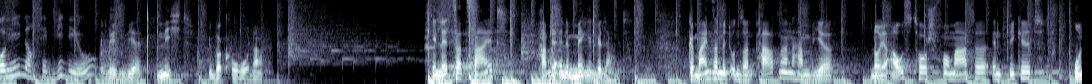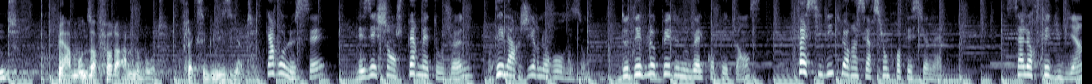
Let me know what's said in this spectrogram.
Promis dans cette vidéo, reden wir nicht über Corona. In letzter Zeit haben wir eine Menge gelernt. Gemeinsam mit unseren Partnern haben wir neue Austauschformate entwickelt und wir haben unser Förderangebot flexibilisiert. car on le sait, les échanges permettent aux jeunes d'élargir leur horizon, de développer de nouvelles compétences, facilitent leur insertion professionnelle. Ça leur fait du bien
